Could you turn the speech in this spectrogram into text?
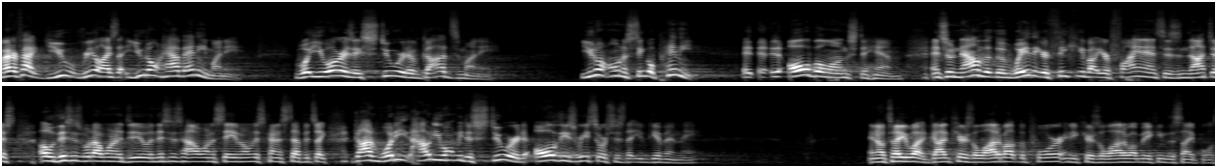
Matter of fact, you realize that you don't have any money. What you are is a steward of God's money. You don't own a single penny, it, it, it all belongs to Him. And so now that the way that you're thinking about your finances is not just, oh, this is what I want to do and this is how I want to save and all this kind of stuff. It's like, God, what do you, how do you want me to steward all these resources that you've given me? And I'll tell you what, God cares a lot about the poor and He cares a lot about making disciples.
